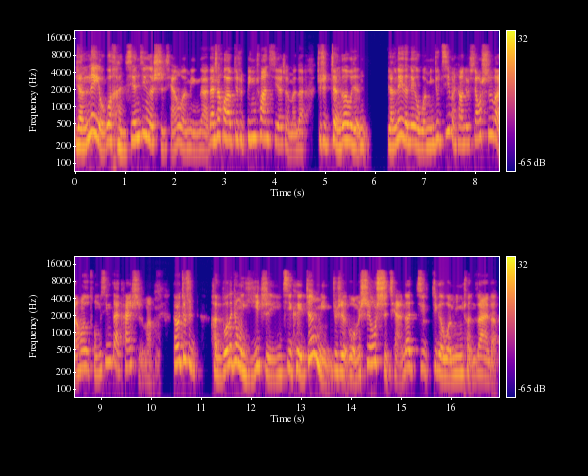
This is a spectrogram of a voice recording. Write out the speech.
人类有过很先进的史前文明的，但是后来就是冰川期啊什么的，就是整个人人类的那个文明就基本上就消失了，然后又重新再开始嘛。他说就是很多的这种遗址遗迹可以证明，就是我们是有史前的这这个文明存在的。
